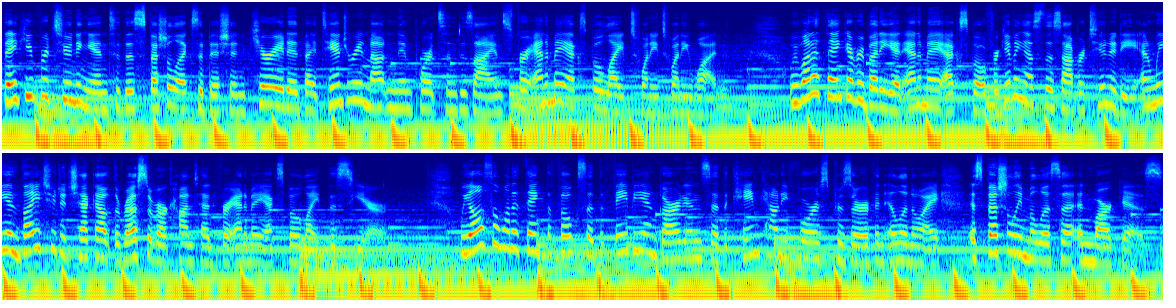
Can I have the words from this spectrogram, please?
Thank you for tuning in to this special exhibition curated by Tangerine Mountain Imports and Designs for Anime Expo Lite 2021. We want to thank everybody at Anime Expo for giving us this opportunity, and we invite you to check out the rest of our content for Anime Expo Lite this year. We also want to thank the folks at the Fabyan Gardens at the Kane County Forest Preserve in Illinois, especially Melissa and Marcus.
